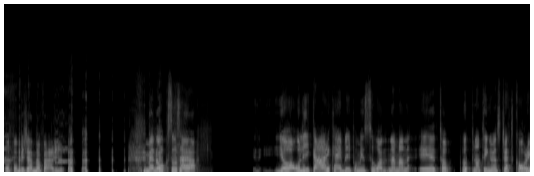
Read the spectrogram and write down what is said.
tur att få bekänna färg. Men också så här, ja, och lika arg kan jag bli på min son när man eh, tar upp någonting ur ens tvättkorg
